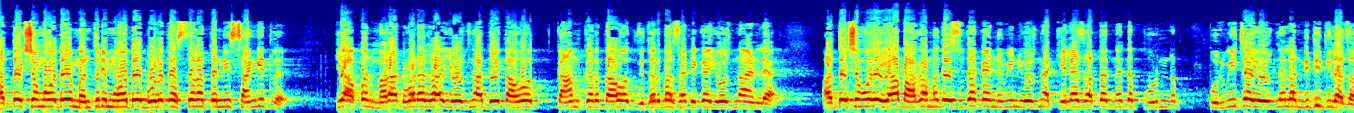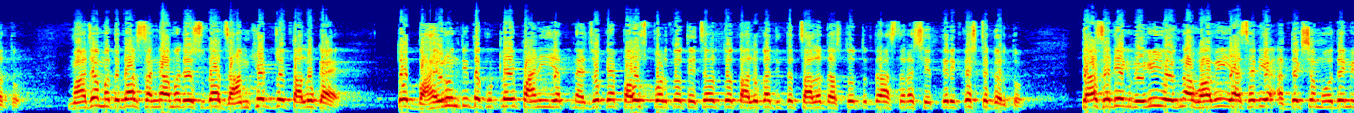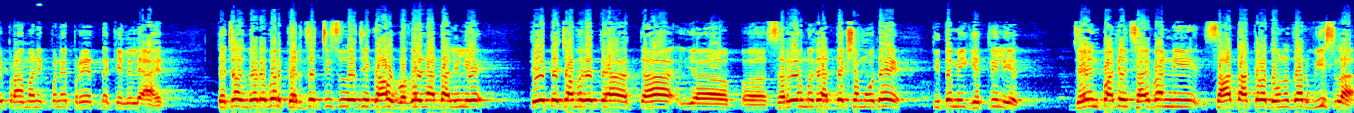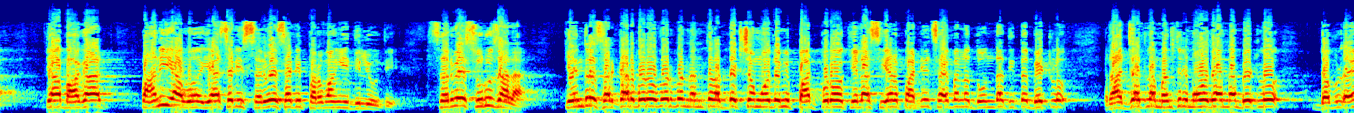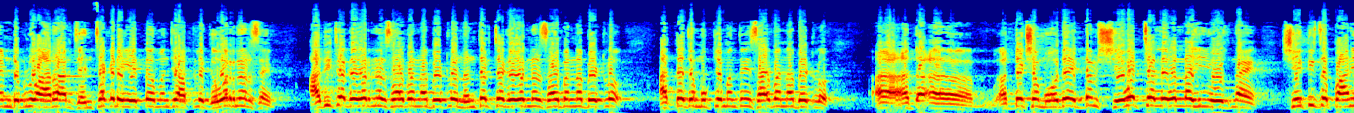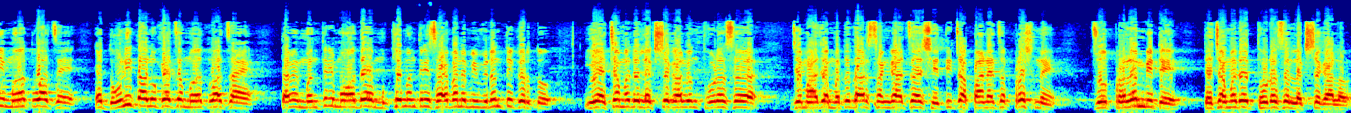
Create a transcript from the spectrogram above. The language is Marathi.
अध्यक्ष महोदय मंत्री महोदय बोलत असताना त्यांनी सांगितलं की आपण मराठवाड्याला योजना देत आहोत काम करत आहोत विदर्भासाठी काही योजना आणल्या. अध्यक्ष महोदय या भागामध्ये सुद्धा काही नवीन योजना केल्या जातात नाही तर पूर्ण पूर्वीच्या योजनेला निधी दिला जातो. माझ्या मतदारसंघामध्ये सुद्धा जामखेड जो तालुका आहे तो बाहेरून तिथं कुठलंही पाणी येत नाही. जो काही पाऊस पडतो त्याच्यावर तो तालुका तिथं चालत असतो तर असताना शेतकरी कष्ट करतो. त्यासाठी एक वेगळी योजना व्हावी यासाठी अध्यक्ष महोदय मी प्रामाणिकपणे प्रयत्न केलेले आहेत. त्याच्याच बरोबर कर्जतची सुद्धा जी गाव वगळण्यात आलेली आहे ते त्याच्यामध्ये त्या त्या सर्वेमध्ये अध्यक्ष महोदय तिथं मी घेतलेली आहेत. जयंत पाटील साहेबांनी सात अकरा दोन हजार वीस ला त्या भागात पाणी यावं यासाठी सर्वेसाठी परवानगी दिली होती. सर्वे सुरू झाला. केंद्र सरकार बरोबर पण नंतर अध्यक्ष महोदय मी पाठपुरावा केला. सी आर पाटील साहेबांना दोनदा तिथं भेटलो. राज्यातल्या मंत्री महोदयांना भेटलो. W M W R R ज्यांच्याकडे येतं म्हणजे आपले गव्हर्नर साहेब. आधीच्या गव्हर्नर साहेबांना भेटलो नंतरच्या गव्हर्नर साहेबांना भेटलो आताच्या मुख्यमंत्री साहेबांना भेटलो. अध्यक्ष महोदय एकदम शेवटच्या लेवलला ही योजना आहे. शेतीचं पाणी महत्वाचं आहे. या दोन्ही तालुक्याचं महत्वाचं आहे. त्यामुळे मंत्री महोदय मुख्यमंत्री साहेबांना मी विनंती करतो याच्यामध्ये लक्ष घालून थोडस जे माझ्या मतदारसंघाचा शेतीच्या पाण्याचा प्रश्न आहे जो प्रलंबित आहे त्याच्यामध्ये थोडस लक्ष घालावं.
